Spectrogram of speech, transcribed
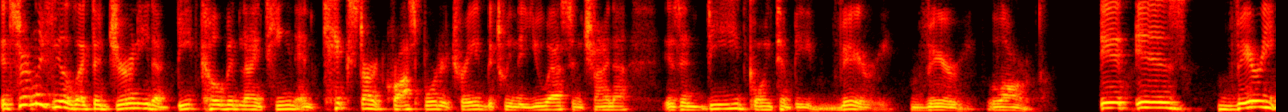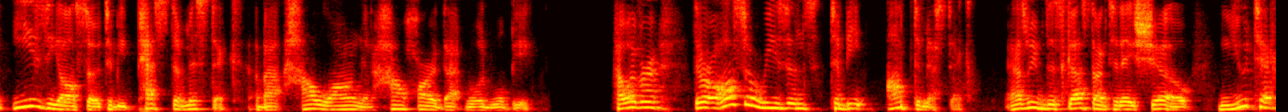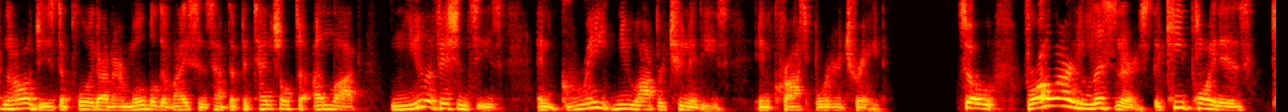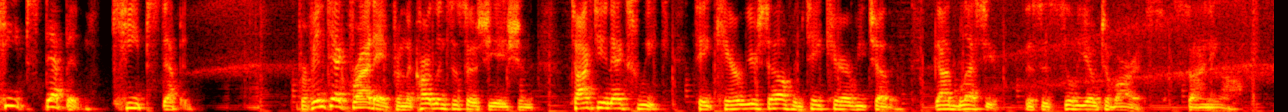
It certainly feels like the journey to beat COVID 19 and kickstart cross border trade between the US and China is indeed going to be very, very long. It is very easy also to be pessimistic about how long and how hard that road will be. However, there are also reasons to be optimistic. As we've discussed on today's show, new technologies deployed on our mobile devices have the potential to unlock new efficiencies and great new opportunities in cross border trade. So, for all our listeners, the key point is keep stepping, keep stepping. For FinTech Friday from the CardLinx Association, talk to you next week. Take care of yourself and take care of each other. God bless you. This is Silvio Tavares signing off.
